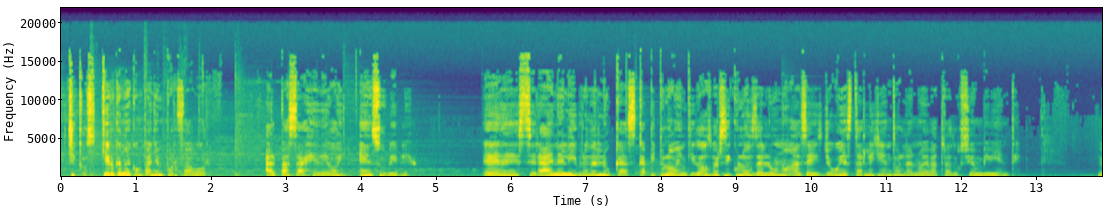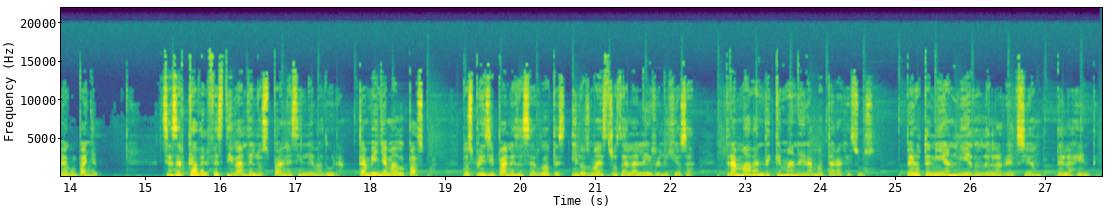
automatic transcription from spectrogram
Chicos, quiero que me acompañen por favor al pasaje de hoy en su Biblia. Eh, será en el libro de Lucas, capítulo 22, versículos del 1 al 6. Yo voy a estar leyendo la nueva traducción viviente. ¿Me acompañan? Se acercaba el festival de los panes sin levadura, también llamado Pascua. Los principales sacerdotes y los maestros de la ley religiosa tramaban de qué manera matar a Jesús, pero tenían miedo de la reacción de la gente.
